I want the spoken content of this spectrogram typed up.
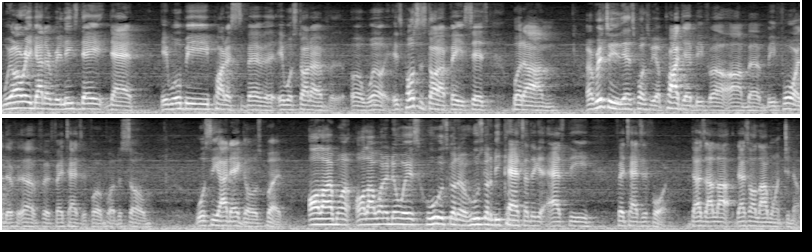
We already got a release date that it will be part of. It will start off. Uh, well, it's supposed to start off Phase Six, but um, originally there's supposed to be a project before um before the uh, Fantastic Four. But so we'll see how that goes. But all I want, all I want to know is who's gonna who's gonna be cast as the, as the Fantastic Four. That's all. I, that's all I want to know.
